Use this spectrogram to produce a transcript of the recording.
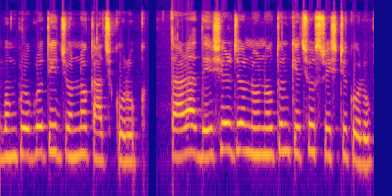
এবং প্রগতির জন্য কাজ করুক। তারা দেশের জন্য নতুন কিছু সৃষ্টি করুক।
